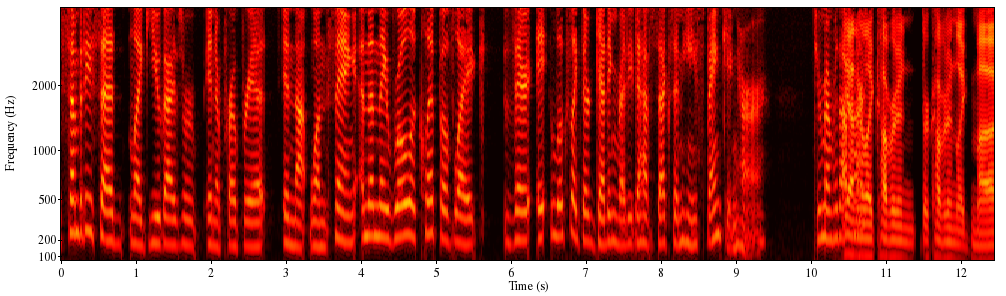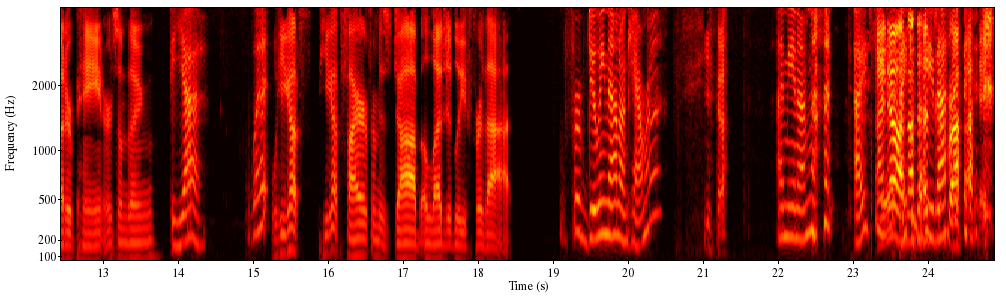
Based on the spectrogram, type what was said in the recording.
somebody said like you guys were inappropriate in that one thing. And then they roll a clip of like, they're, it looks like they're getting ready to have sex and he's spanking her. Do you remember that yeah, and they're like covered in they're covered in like mud or paint or something. yeah. What? Well, he got he got fired from his job allegedly for that. For doing that on camera? Yeah, I mean, I'm not, I see I it. I'm I not can that see that. surprised.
